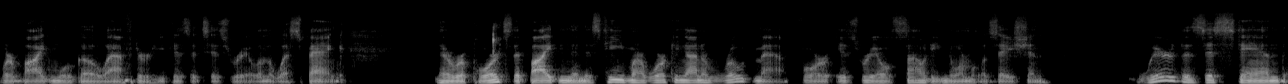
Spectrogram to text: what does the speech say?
where Biden will go after he visits Israel and the West Bank. There are reports that Biden and his team are working on a roadmap for Israel Saudi normalization. Where does this stand,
